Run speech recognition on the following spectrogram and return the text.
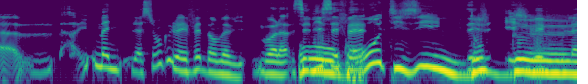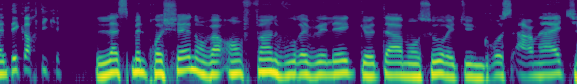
euh, une manipulation que j'avais faite dans ma vie. Voilà, c'est dit, Oh, c'est fait. Gros teasing. Déjà- Donc, et je vais euh, vous la décortiquer. La semaine prochaine, on va enfin vous révéler que Ta Mansour est une grosse arnaque.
